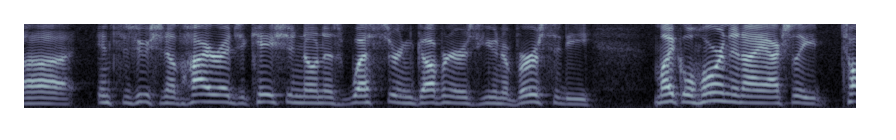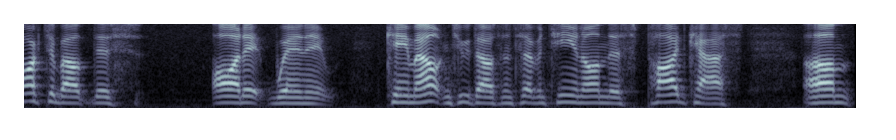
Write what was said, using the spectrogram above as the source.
uh, institution of higher education known as Western Governors University. Michael Horn and I actually talked about this audit when it came out in 2017 on this podcast. Um,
